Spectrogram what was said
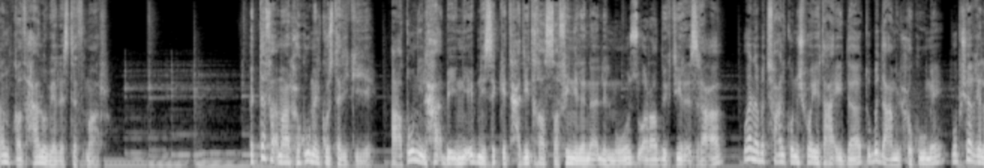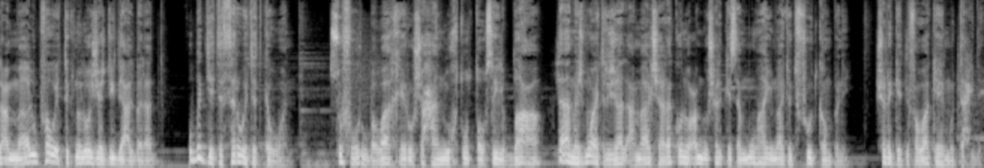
أنقذ حاله بهالاستثمار. اتفق مع الحكومة الكوستاريكية. أعطوني الحق بإني ابني سكة حديد خاصة فيني لنقل الموز وأراضي كتير أزرعها. وأنا بدفع لكم شوية عائدات وبدعم الحكومة وبشغل عمال وبفوت تكنولوجيا جديدة على البلد. وبديت الثروة تتكون. سفر وبواخر وشحن وخطوط توصيل بضاعة. لقى مجموعة رجال أعمال شاركهم وعملوا شركة سموها يونايتد فروت كومباني شركة الفواكه المتحدة.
